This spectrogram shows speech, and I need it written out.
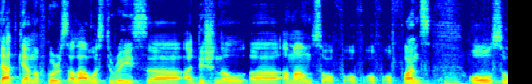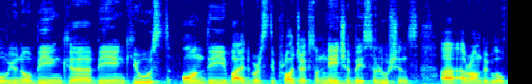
that can, of course, allow us to raise uh, additional uh, amounts of, of, of, of funds. Also, you know, being uh, being used on the biodiversity projects, on nature-based solutions uh, around the globe.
